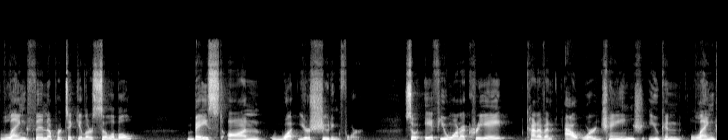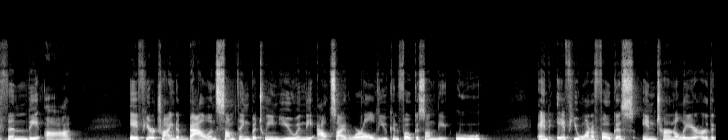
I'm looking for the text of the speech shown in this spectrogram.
lengthen a particular syllable based on what you're shooting for. So if you want to create kind of an outward change, you can lengthen the ah. If you're trying to balance something between you and the outside world, you can focus on the oo. And if you want to focus internally or the,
